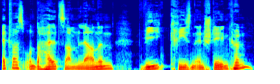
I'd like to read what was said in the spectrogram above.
etwas unterhaltsam lernen, wie Krisen entstehen können.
